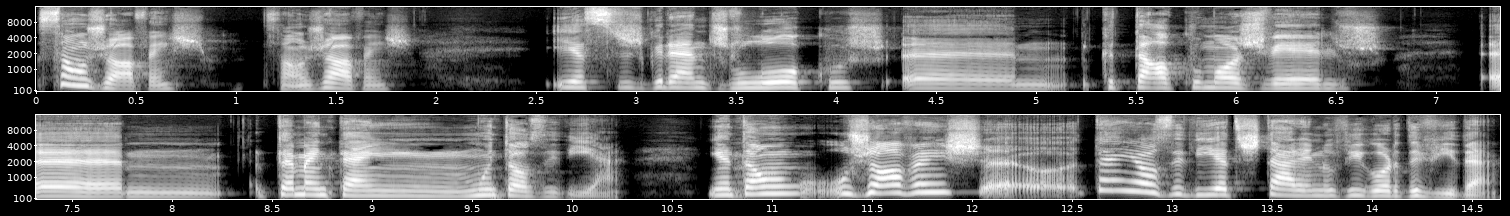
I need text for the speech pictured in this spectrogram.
são jovens. São jovens. Esses grandes loucos hum, que, tal como os velhos, hum, também têm muita ousadia. E então os jovens uh, têm a ousadia de estarem no vigor da vida,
